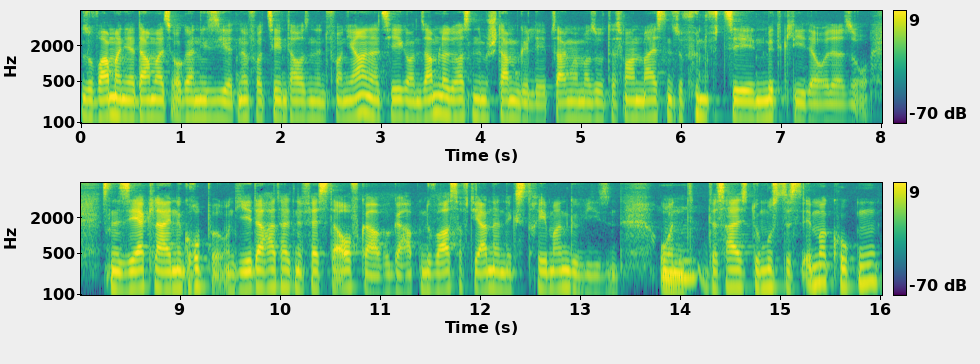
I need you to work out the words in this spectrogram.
so war man ja damals organisiert, ne? vor Zehntausenden von Jahren als Jäger und Sammler, du hast in einem Stamm gelebt, sagen wir mal so, das waren meistens so 15 Mitglieder oder so. Das ist eine sehr kleine Gruppe und jeder hat halt eine feste Aufgabe gehabt und du warst auf die anderen extrem angewiesen. Und mhm. das heißt, du musstest immer gucken,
